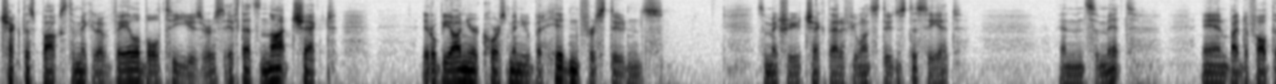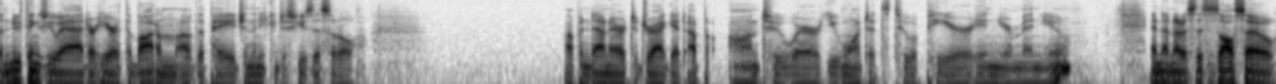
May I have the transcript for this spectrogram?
check this box to make it available to users. If that's not checked, it'll be on your course menu but hidden for students. So make sure you check that if you want students to see it. And then submit and by default the new things you add are here at the bottom of the page and then you can just use this little up and down arrow to drag it up onto where you want it to appear in your menu. And now notice this is also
